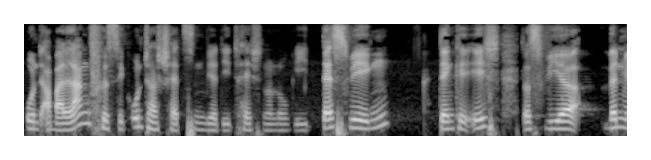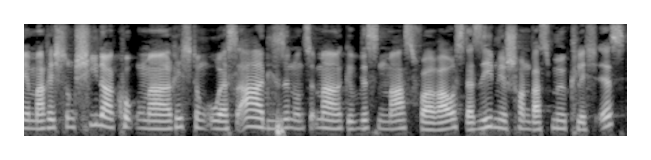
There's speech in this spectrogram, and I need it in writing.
Und aber langfristig unterschätzen wir die Technologie. Deswegen denke ich, dass wir wenn wir mal Richtung China gucken, mal Richtung USA, die sind uns immer gewissen Maß voraus, da sehen wir schon, was möglich ist.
